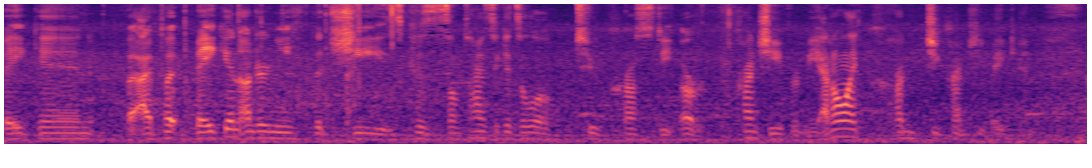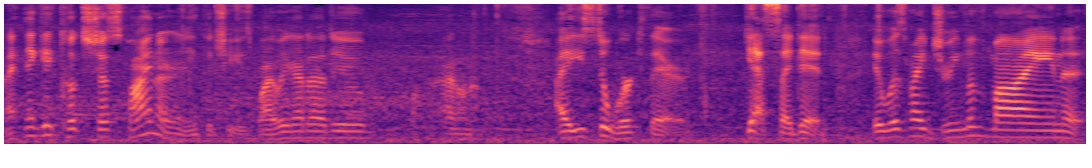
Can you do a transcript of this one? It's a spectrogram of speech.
bacon, but I put bacon underneath the cheese because sometimes it gets a little too crusty or crunchy for me. I don't like crunchy, crunchy bacon. And I think it cooks just fine underneath the cheese. Why we gotta do, I don't know. I used to work there. Yes, I did. It was my dream of mine,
